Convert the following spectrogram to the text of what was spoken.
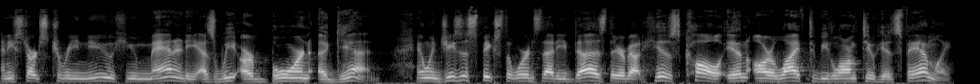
and he starts to renew humanity as we are born again. And when Jesus speaks the words that he does, they're about his call in our life to belong to his family.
